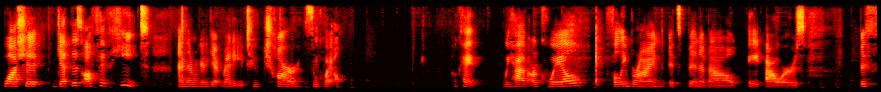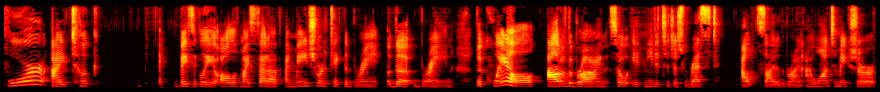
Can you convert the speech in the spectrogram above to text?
wash it, get this off of heat, and then we're gonna get ready to char some quail. Okay, we have our quail fully brined. It's been about eight hours. Before I took basically all of my setup, I made sure to take the brain, the brain, the quail out of the brine so it needed to just rest outside of the brine. I want to make sure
